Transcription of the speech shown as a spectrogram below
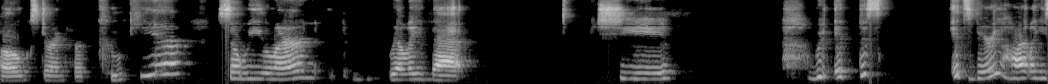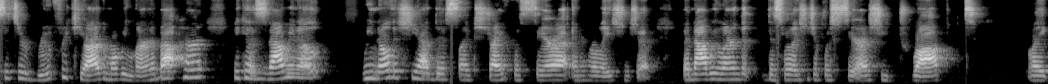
Pogues during her kook year. So we learn really that she, we, it, this, it's very hard, like you said, to root for Kiara the more we learn about her because now we know we know that she had this like strife with Sarah in her relationship, but now we learned that this relationship with Sarah, she dropped like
